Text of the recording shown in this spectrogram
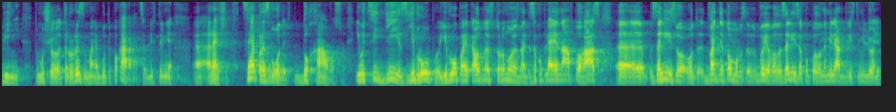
війні, тому що тероризм має бути покараний. Це об'єктивні речі. Це призводить до хаосу. І оці дії з Європою, Європа, яка одною стороною знаєте, закупляє нафту, газ, е, залізо. От два дні тому виявили залізо, купили на мільярд 200 мільйонів.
